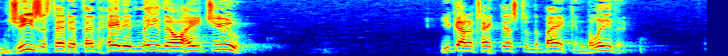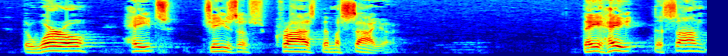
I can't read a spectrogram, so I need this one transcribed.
Jesus said, if they've hated me, they'll hate you. You gotta take this to the bank and believe it. The world hates Jesus Christ, the Messiah. They hate the Son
